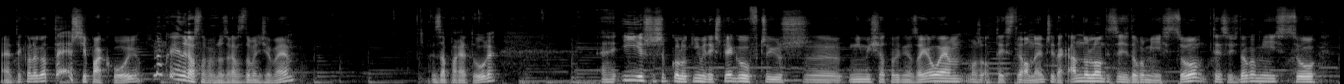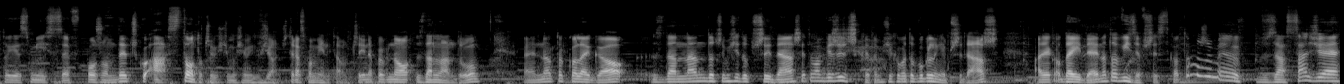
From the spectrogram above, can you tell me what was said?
E, Ty kolego też się pakuj. No kolejny raz na pewno zaraz zdobędziemy. Za parę tur. E, I jeszcze szybko luknijmy tych szpiegów, czy już e, nimi się odpowiednio zająłem, może od tej strony, czyli tak, Annulon, ty jesteś w dobrym miejscu, ty jesteś w dobrym miejscu, to jest miejsce w porządeczku, a stąd oczywiście musimy ich wziąć, teraz pamiętam, czyli na pewno z Danlandu, E, no to kolego, z Danlandu czy mi się tu przydasz? Ja tu mam wieżyczkę, to mi się chyba to w ogóle nie przydasz, ale jak odejdę, no to widzę wszystko, to możemy w zasadzie,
